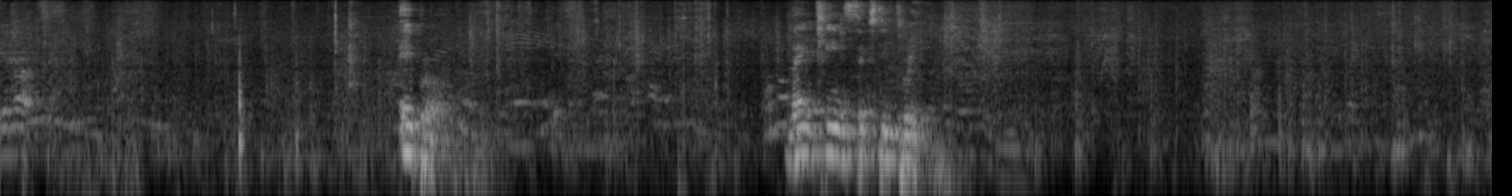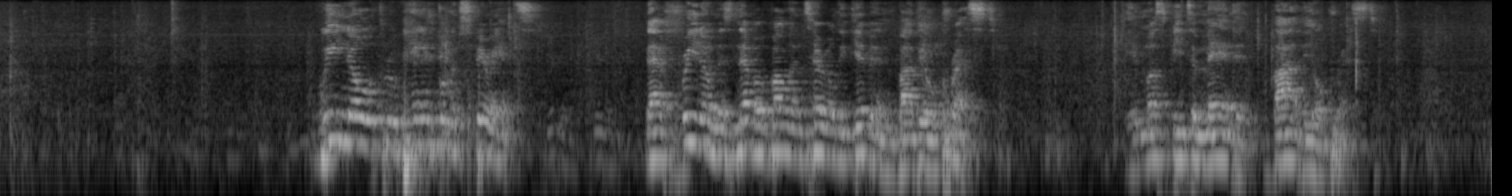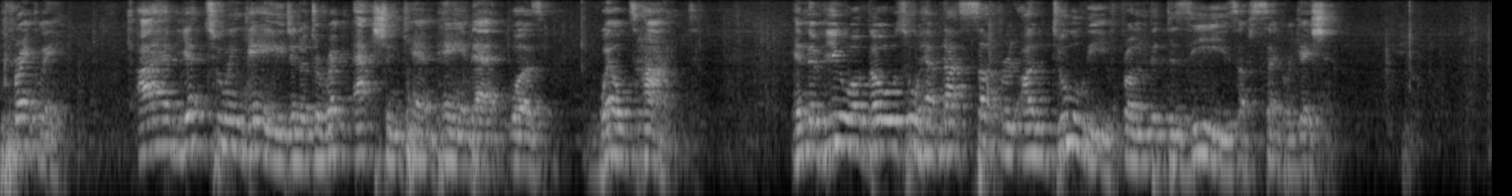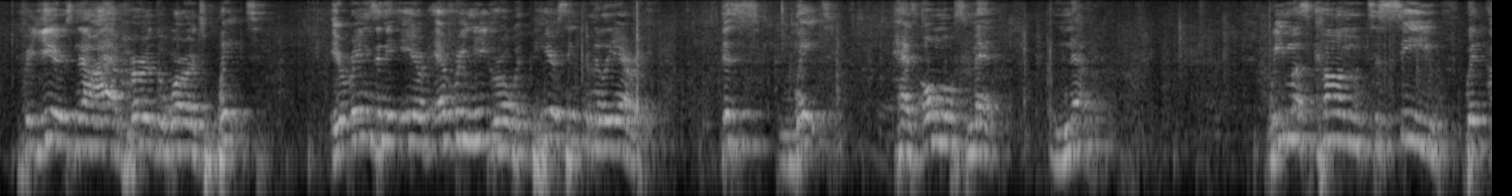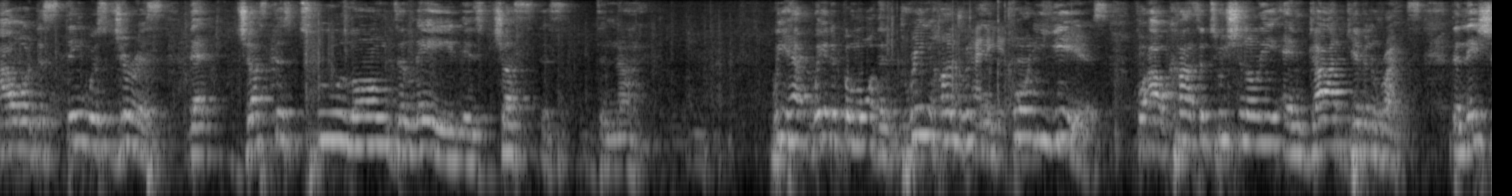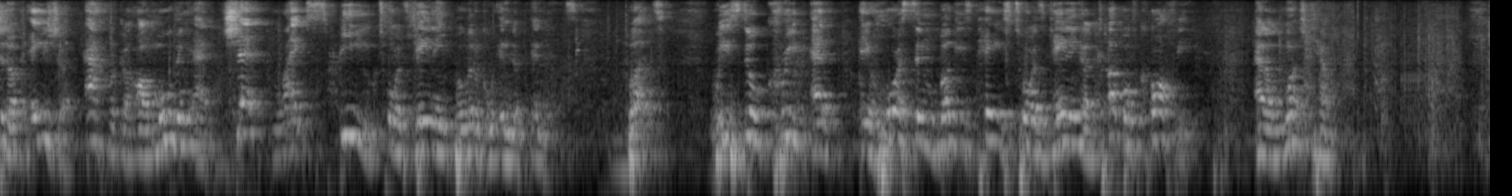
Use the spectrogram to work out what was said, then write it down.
give up. April 1963. We know through painful experience that freedom is never voluntarily given by the oppressed. It must be demanded by the oppressed. Frankly, I have yet to engage in a direct action campaign that was well timed in the view of those who have not suffered unduly from the disease of segregation. For years now, I have heard the words wait it rings in the ear of every Negro with piercing familiarity. This wait has almost meant never. We must come to see with our distinguished jurists that justice too long delayed is justice denied. We have waited for more than 340 years for our constitutionally and God-given rights the nation of Asia, Africa, are moving at jet-like speed towards gaining political independence. But we still creep at a horse and buggy's pace towards gaining a cup of coffee at a lunch counter.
